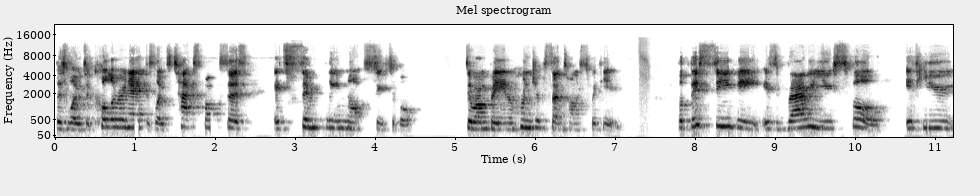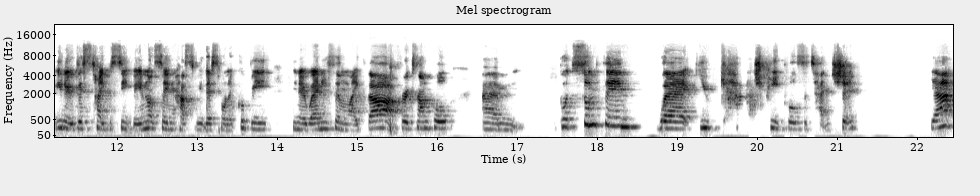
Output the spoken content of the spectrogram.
there's loads of color in it, there's loads of text boxes, it's simply not suitable. So I'm being 100% honest with you. But this CV is very useful if you, you know, this type of CV. I'm not saying it has to be this one, it could be, you know, anything like that, for example. Um, but something where you catch people's attention yeah,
